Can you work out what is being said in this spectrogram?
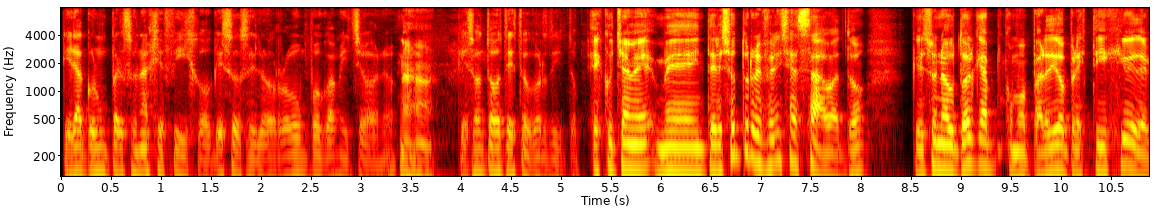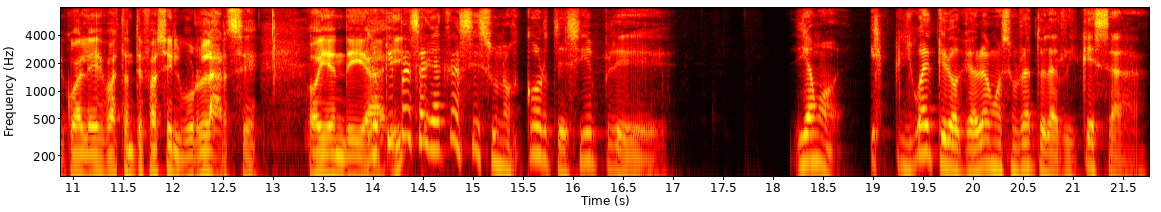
que era con un personaje fijo, que eso se lo robó un poco a Michó, ¿no? Ajá. Que son todos textos cortitos. Escúchame, me interesó tu referencia a Sábato, que es un autor que ha como perdido prestigio y del cual es bastante fácil burlarse hoy en día. Lo que Y- pasa es que acá haces unos cortes siempre, digamos, es igual que lo que hablamos hace un rato de la riqueza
